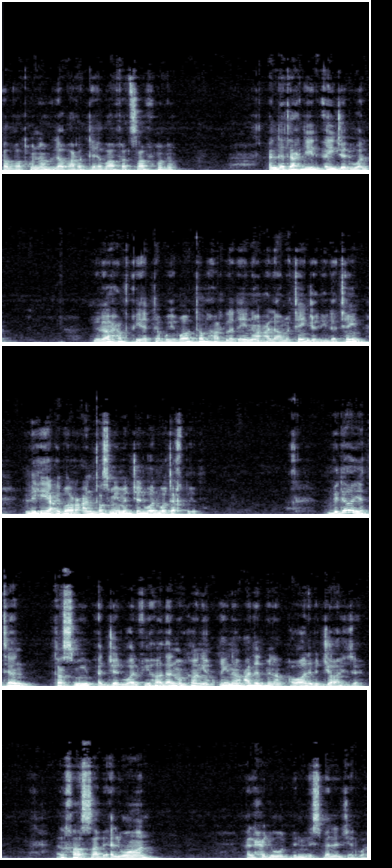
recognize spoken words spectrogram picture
تضغط هنا. لو أردت إضافة صف هنا. عند تحديد أي جدول نلاحظ في التبويبات تظهر لدينا علامتين جديدتين اللي هي عبارة عن تصميم الجدول وتخطيط. بداية تصميم الجدول في هذا المكان يعطينا عدد من القوالب الجاهزة الخاصة بألوان الحدود بالنسبة للجدول.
